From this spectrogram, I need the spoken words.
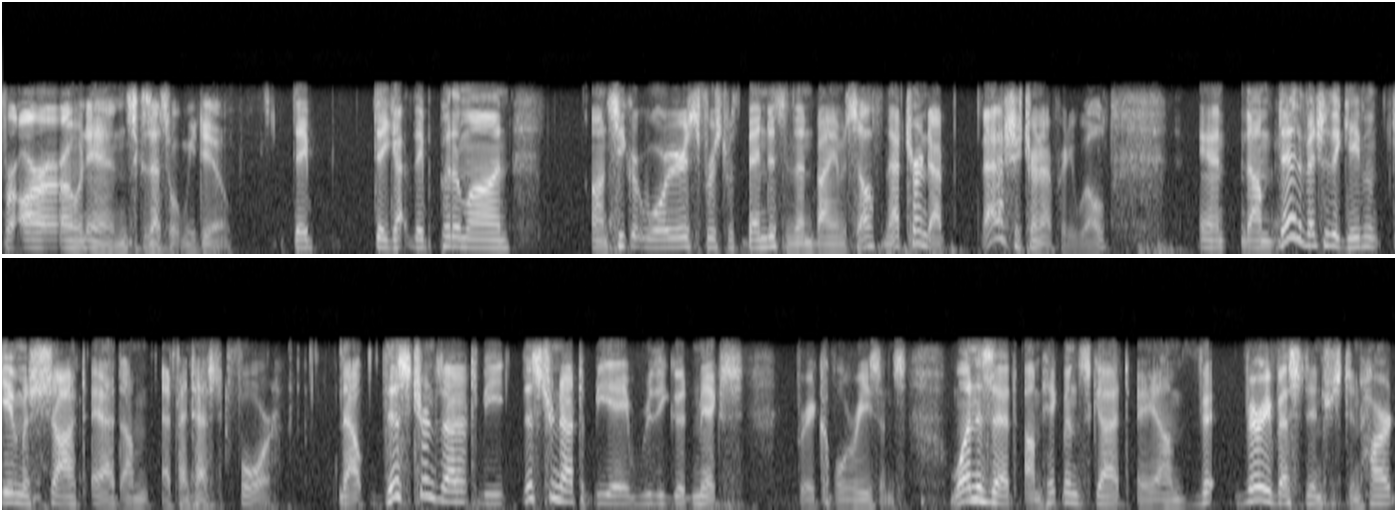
for our own ends because that's what we do. They they got they put him on on Secret Warriors first with Bendis and then by himself, and that turned out that actually turned out pretty well. And um, then eventually they gave him gave him a shot at um, at Fantastic Four. Now this turns out to be this turned out to be a really good mix for a couple of reasons. One is that um, Hickman's got a um, v- very vested interest in hard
